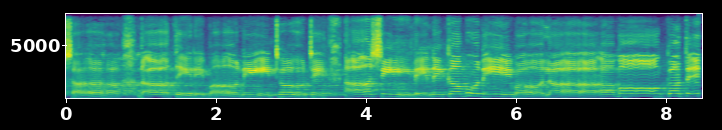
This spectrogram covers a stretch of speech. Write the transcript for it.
শাহাদাতের বনি ছুটে আসিলেন কামরে বলা। মকাতে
